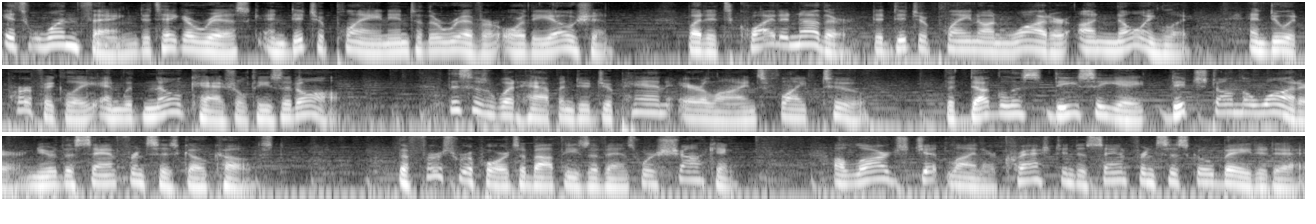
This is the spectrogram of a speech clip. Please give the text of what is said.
it's one thing to take a risk and ditch a plane into the river or the ocean, but it's quite another to ditch a plane on water unknowingly and do it perfectly and with no casualties at all. This is what happened to Japan Airlines Flight 2. The Douglas DC 8 ditched on the water near the San Francisco coast. The first reports about these events were shocking. A large jetliner crashed into San Francisco Bay today.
